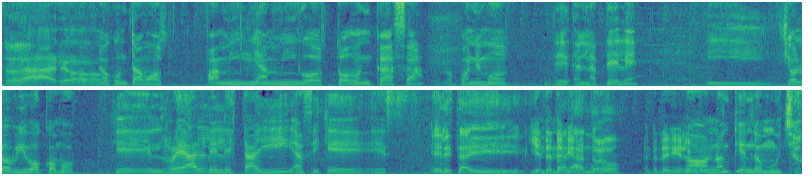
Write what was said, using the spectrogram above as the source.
Claro. Eh, nos juntamos familia, amigos, todo en casa, lo ponemos de- en la tele y yo lo vivo como que el real, él está ahí, así que es... Él está ahí. ¿Y entendés bien el juego? ¿Entendés bien No, lo que- no entiendo mucho.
